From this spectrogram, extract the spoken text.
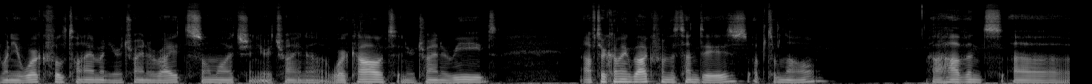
when you work full time and you're trying to write so much and you're trying to work out and you're trying to read after coming back from the 10 days up till now i haven't uh,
